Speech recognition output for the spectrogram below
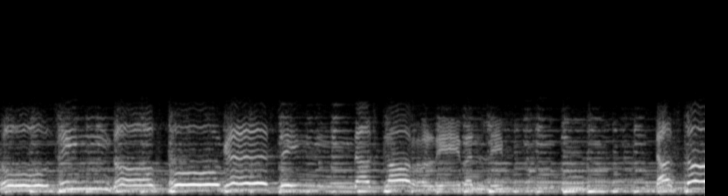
So sing doch, Vogel, sing, das klare Leben lebt, dass dort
